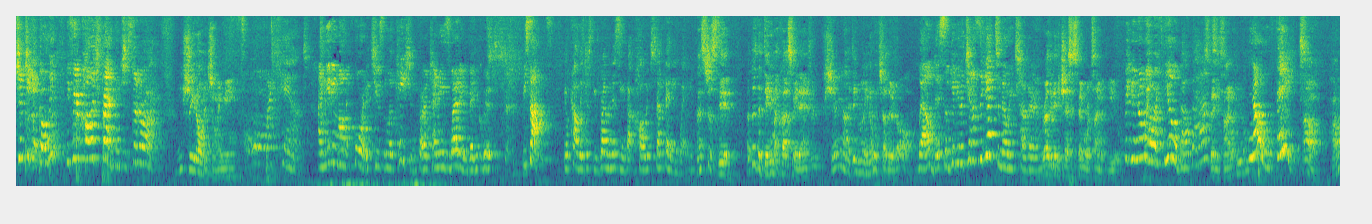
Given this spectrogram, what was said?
shouldn't you get going before your college friend thinks you stood her up? Are you sure you don't want to join me? Oh, I can't. I'm meeting mom at four to choose the location for our Chinese wedding banquet. Besides, you'll probably just be reminiscing about college stuff anyway. That's just it. Other than dating my classmate Andrew, Sherry and I didn't really know each other at all. Well, this will give you the chance to get to know each other. I'd rather get a chance to spend more time with you. But you know how I feel about that. Spending time with you? No, fate. Oh, huh?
